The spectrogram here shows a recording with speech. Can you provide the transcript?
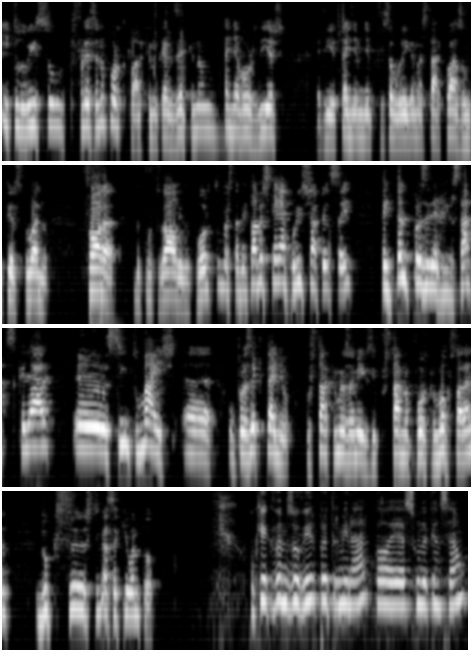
e tudo isso, de preferência no Porto. Claro que não quero dizer que não tenha bons dias, enfim, tenho a minha profissão, obriga-me a estar quase um terço do ano fora de Portugal e do Porto, mas também, talvez se calhar por isso já pensei, tenho tanto prazer em regressar que se calhar uh, sinto mais uh, o prazer que tenho por estar com os meus amigos e por estar no Porto, num bom restaurante, do que se estivesse aqui o ano todo. O que é que vamos ouvir para terminar? Qual é a segunda canção?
